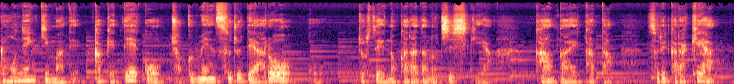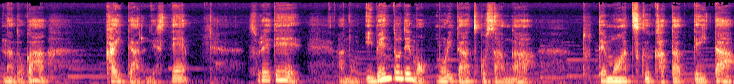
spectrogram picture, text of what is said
老年期までかけてこう直面するであろうこう女性の体の知識や考え方それからケアなどが書いてあるんですね。それであのイベントでも森田敦子さんがとても熱く語っていた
